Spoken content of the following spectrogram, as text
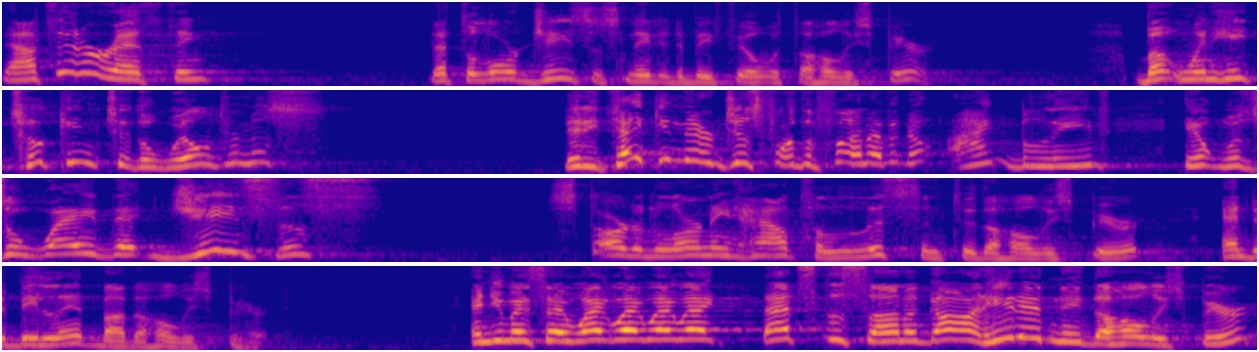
Now it's interesting that the Lord Jesus needed to be filled with the Holy Spirit. But when he took him to the wilderness, did he take him there just for the fun of it? No, I believe it was a way that Jesus started learning how to listen to the Holy Spirit and to be led by the Holy Spirit. And you may say, wait, wait, wait, wait, that's the Son of God. He didn't need the Holy Spirit.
